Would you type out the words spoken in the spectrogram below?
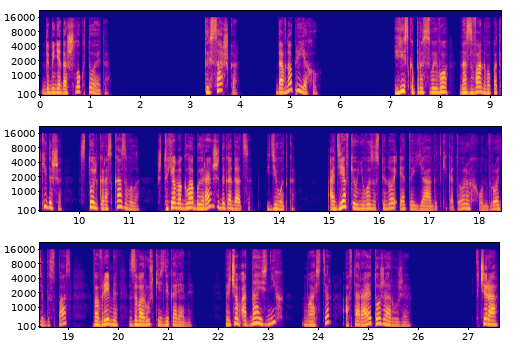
до меня дошло, кто это. «Ты Сашка? Давно приехал?» Ириска про своего названного подкидыша столько рассказывала, что я могла бы и раньше догадаться, идиотка. А девки у него за спиной — это ягодки, которых он вроде бы спас во время заварушки с дикарями. Причем одна из них — мастер, а вторая тоже оружие. «Вчера»,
